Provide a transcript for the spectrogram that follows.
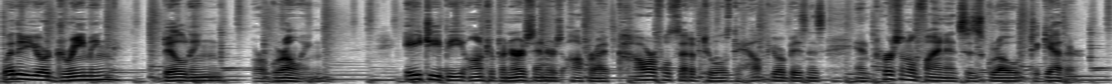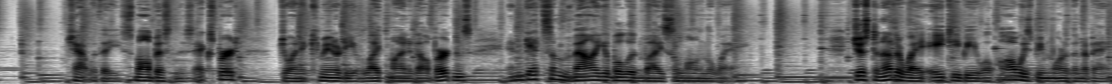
Whether you're dreaming, building, or growing, ATB Entrepreneur Centers offer a powerful set of tools to help your business and personal finances grow together. Chat with a small business expert, join a community of like minded Albertans, and get some valuable advice along the way. Just another way ATB will always be more than a bank.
